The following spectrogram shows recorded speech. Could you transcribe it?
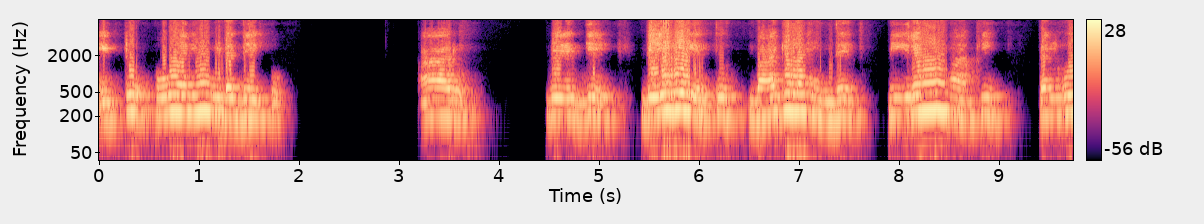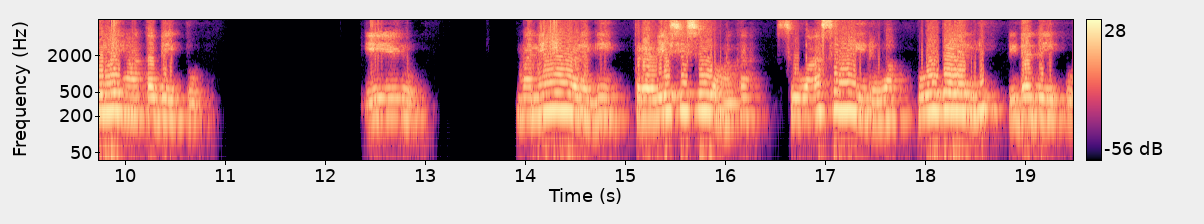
ಇಟ್ಟು ಹೂವನ್ನು ಇಡಬೇಕು. ಆರು. ಬೆಳಿಗ್ಗೆ ಬೇಗ ಎದ್ದು ಬಾಗಿಲ ಮುಂದೆ ನೀರನ್ನು ಹಾಕಿ ರಂಗೋಲಿ ಹಾಕಬೇಕು. ಏಳು. ಮನೆಯ ಒಳಗೆ ಪ್ರವೇಶಿಸುವಾಗ ಸುವಾಸನೆ ಇರುವ ಹೂಗಳನ್ನು ಇಡಬೇಕು.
